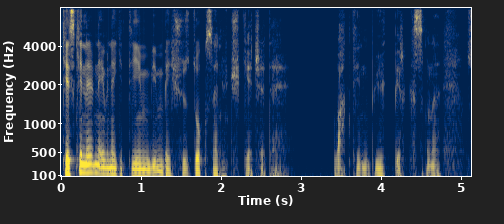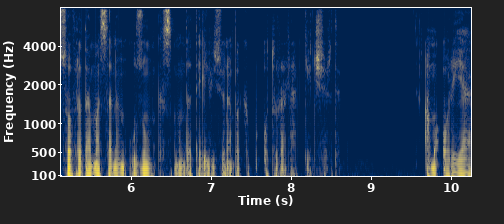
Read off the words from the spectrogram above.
Keskinlerin evine gittiğim 1593 gecede vaktin büyük bir kısmını sofrada masanın uzun kısmında televizyona bakıp oturarak geçirdim. Ama oraya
